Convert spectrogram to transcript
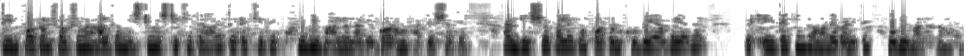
তিল পটল সবসময় হালকা মিষ্টি মিষ্টি খেতে হয়, তো এটা খেতে খুবই ভালো লাগে গরম ভাতের সাথে। আর গ্রীষ্মকালে তো পটল খুবই অ্যাভেলেবেল তো এইটা কিন্তু আমাদের বাড়িতে খুবই বানানো হয়।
